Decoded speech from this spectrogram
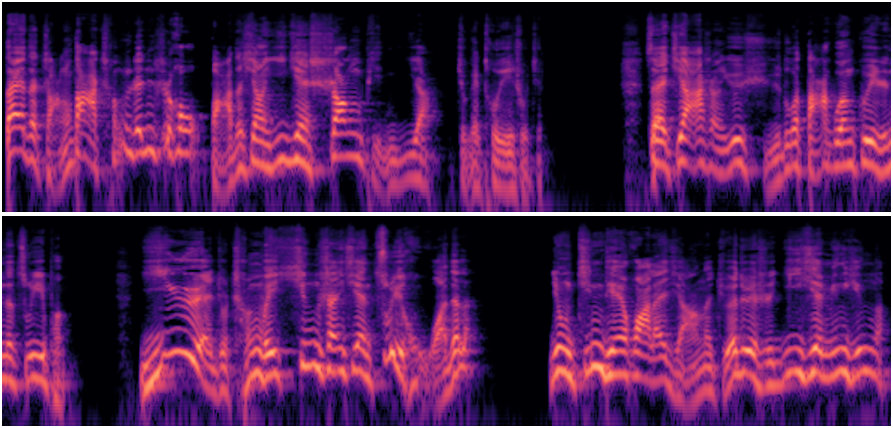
待他长大成人之后，把他像一件商品一样就给推出去了。再加上有许多达官贵人的追捧，一跃就成为兴山县最火的了。用今天话来讲呢，绝对是一线明星啊，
